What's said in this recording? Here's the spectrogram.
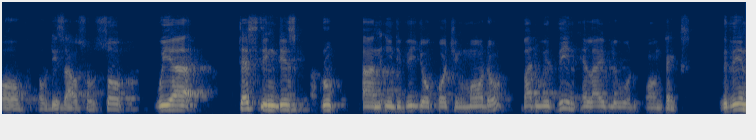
of, of these households. So we are testing this group and individual coaching model, but within a livelihood context, within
